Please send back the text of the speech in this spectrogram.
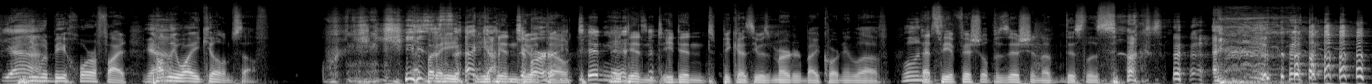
Yeah. he would be horrified. Yeah. Probably why he killed himself. Jesus, But he, he didn't do it though. Didn't he it? didn't. He didn't because he was murdered by Courtney Love. Well, That's the official position of this list sucks.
